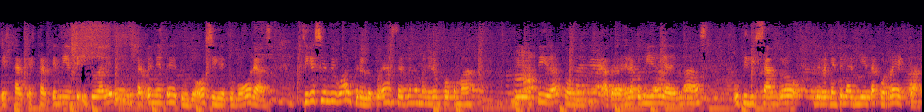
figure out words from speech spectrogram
Estar, estar pendiente y todavía tienes que estar pendiente de tus dosis, de tus horas. Sigue siendo igual, pero lo puedes hacer de una manera un poco más divertida con, a través de la comida y además utilizando de repente la dieta correcta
